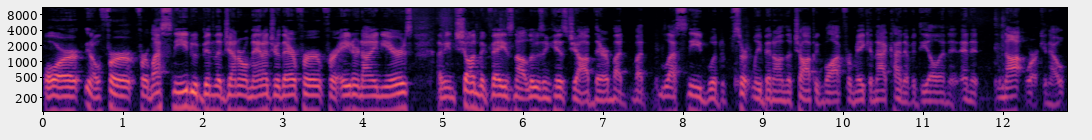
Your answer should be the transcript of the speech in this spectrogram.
Or you know, for for Les Snead, who'd been the general manager there for for eight or nine years. I mean, Sean McVay is not losing his job there, but but Les Snead would have certainly been on the chopping block for making that kind of a deal and it, and it not working out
